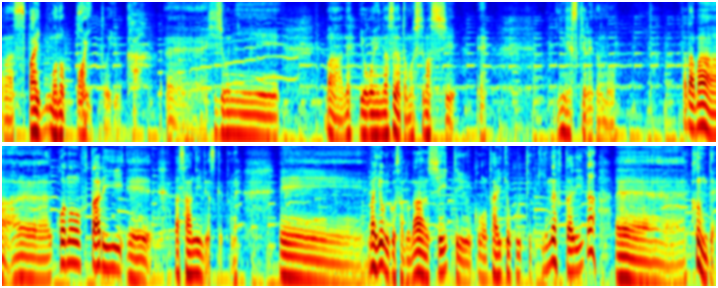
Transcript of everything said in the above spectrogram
ま、スパイものっぽいというか、えー、非常に、まあね、妖艶な姿もしてますし、えいいんですけれども、ただまあ、えー、この2人、えーまあ、3人ですけどね、えー、まあ、ヨミコさんとナンシーっていうこの対極的な2人が、えー、組んで、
